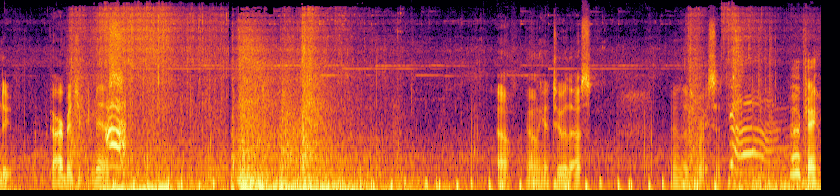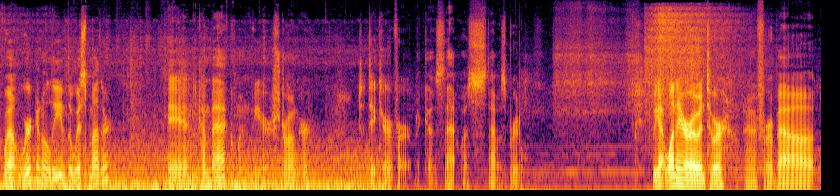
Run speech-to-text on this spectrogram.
Do garbage if you miss. Oh, I only had two of those. Oh, those are wasted. Okay, well, we're going to leave the Wisp Mother and come back when we are stronger to take care of her because that was that was brutal. We got one arrow into her uh, for about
